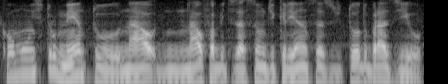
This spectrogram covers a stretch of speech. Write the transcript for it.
como um instrumento na, na alfabetização de crianças de todo o Brasil.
